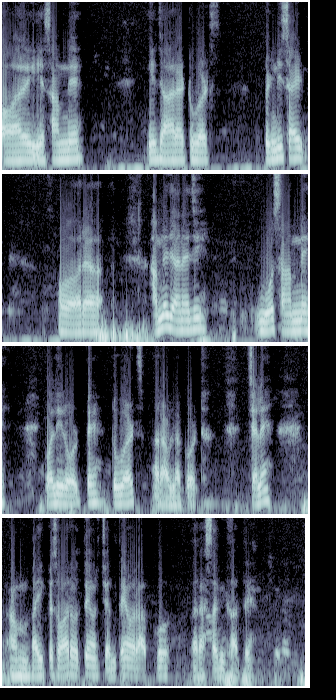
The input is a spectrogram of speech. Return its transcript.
और ये सामने ये जा रहा है टूवर्ड्स पिंडी साइड और हमने जाना है जी वो सामने वाली रोड पे टूवर्ड्स रावला कोट चलें, हम बाइक पे सवार होते हैं और चलते हैं और आपको रास्ता दिखाते हैं।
